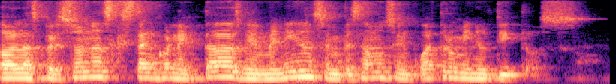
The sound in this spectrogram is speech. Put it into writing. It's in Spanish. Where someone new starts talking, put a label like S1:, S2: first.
S1: Todas las personas que están conectadas, bienvenidos. Empezamos en cuatro minutitos.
